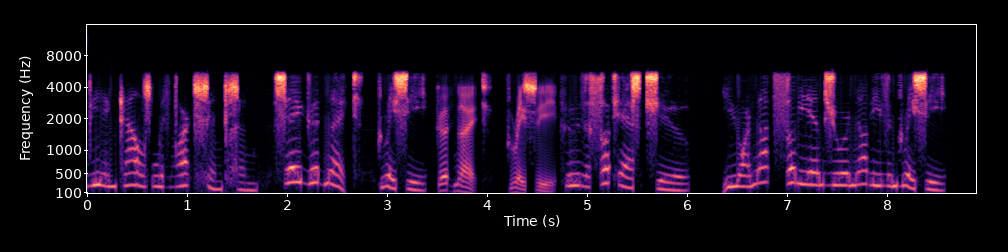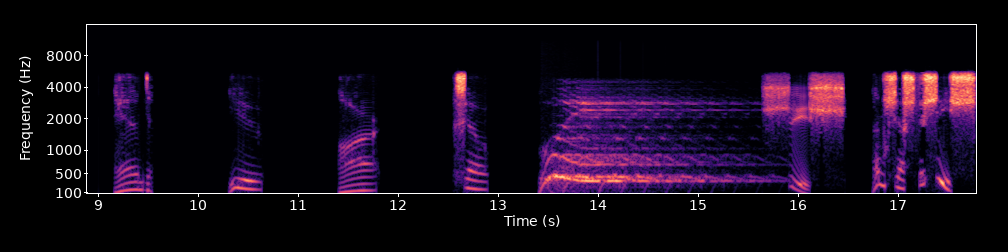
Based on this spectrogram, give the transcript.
being pals with Bart Simpson. Say goodnight, Gracie. Good night, Gracie. Who the fuck asked you? You are not funny and you're not even Gracie. And you are so Sheesh. unshush the sheesh.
